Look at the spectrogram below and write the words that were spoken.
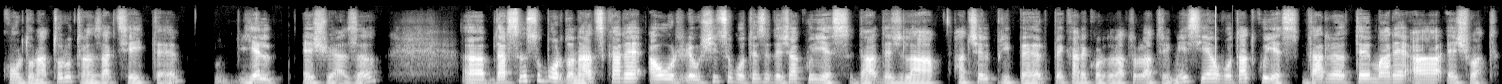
coordonatorul tranzacției T, el eșuează, uh, dar sunt subordonați care au reușit să voteze deja cu yes. Da? Deci la acel prepare pe care coordonatorul l-a trimis, ei au votat cu yes, dar uh, T mare a eșuat.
